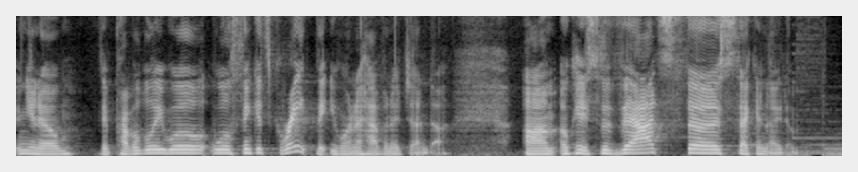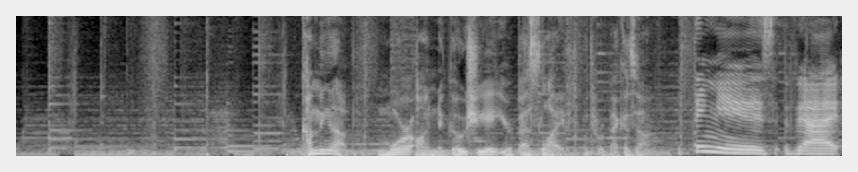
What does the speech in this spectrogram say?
you know, they probably will will think it's great that you want to have an agenda. Um, okay, so that's the second item. Coming up, more on Negotiate Your Best Life with Rebecca. The thing is that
